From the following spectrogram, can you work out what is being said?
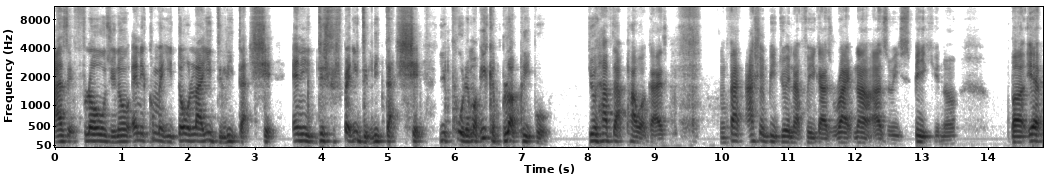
as it flows. You know, any comment you don't like, you delete that shit. Any disrespect, you delete that shit. You pull them up. You can block people. You have that power, guys. In fact, I should be doing that for you guys right now as we speak, you know. But yeah,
